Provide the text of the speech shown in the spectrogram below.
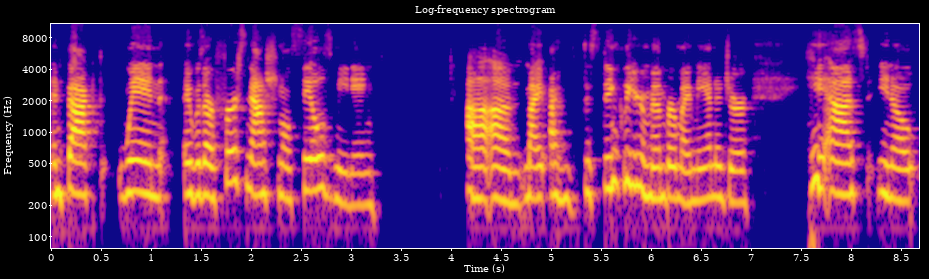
In fact, when it was our first national sales meeting, uh, um, my I distinctly remember my manager. He asked, you know,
